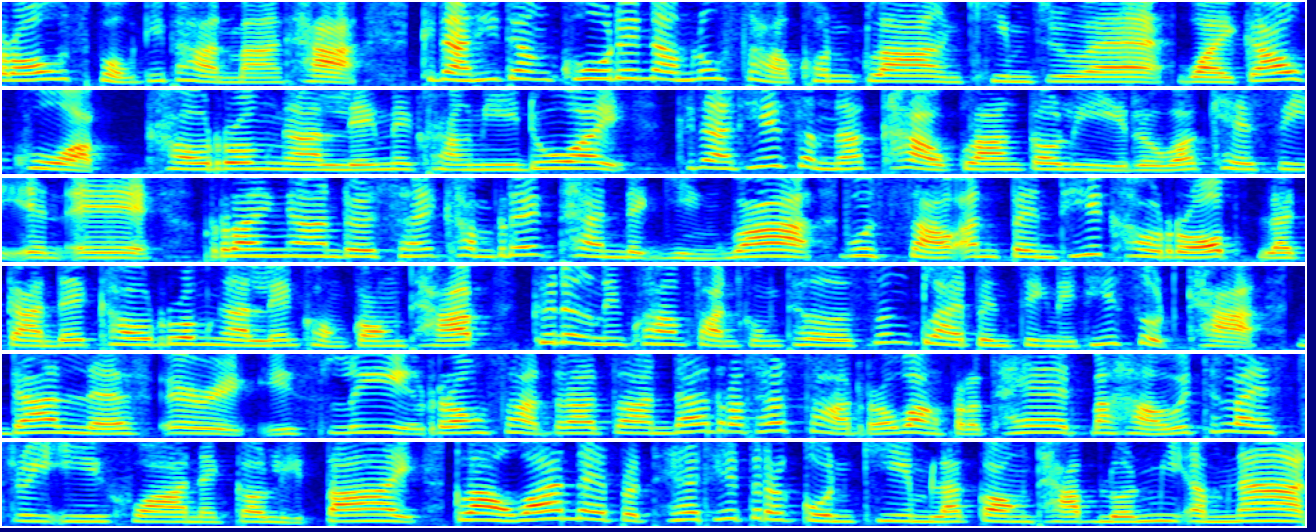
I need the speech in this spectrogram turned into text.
2566 ที่ผ่านมาค่ะ ขณะที่ทั้งคู่ได้นำลูกสาวคนกลาง คิมจูแอวัย 9 ขวบ เข้าร่วมงานเลี้ยงในครั้งนี้ด้วย ขณะที่สำนักข่าวกลางเกาหลีหรือว่า KCNA รายงานโดยใช้คำเรียกแทนเด็กหญิงว่าบุตรสาวอันเป็นที่เคารพ และการได้เข้าร่วมงานเลี้ยงของกองทัพ คือหนึ่งในความฝันของเธอซึ่งกลายเป็นจริงในที่สุดค่ะ ด้านเลฟเอริกอิสลีรองศาสตราจารย์ด้านรัฐศาสตร์ระหว่างประเทศ มหาวิทยาลัยสตรีอีฮวาในเกาหลีใต้ กล่าวว่าในประเทศที่ตระกูลคิมและกองทัพล้วนมีอำนาจ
